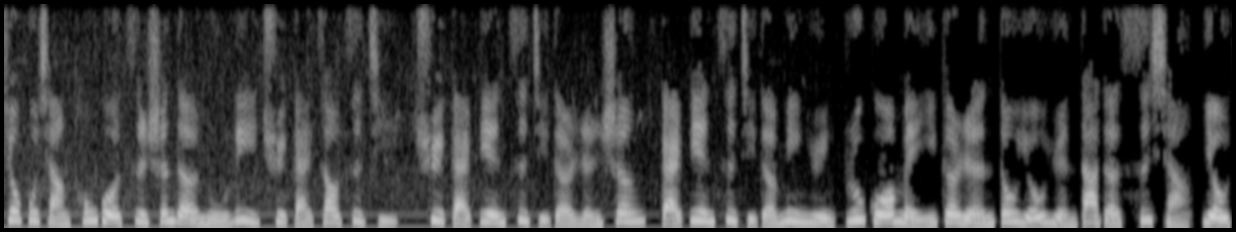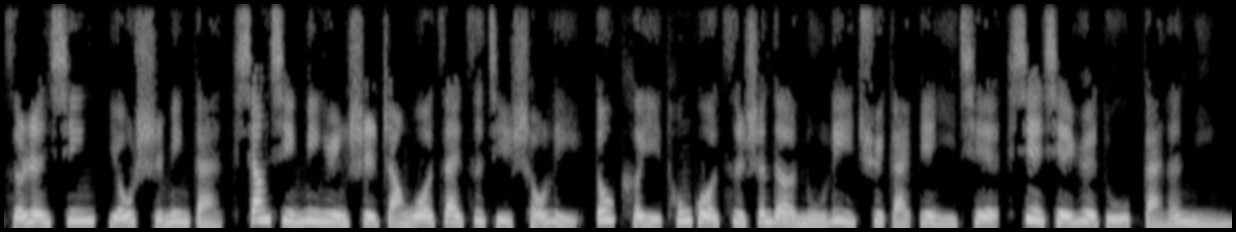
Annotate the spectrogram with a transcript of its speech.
就不想通过自身的努力去改造自己，去改变自己的人生，改变自己的命运。如果每一个人都有远大的思想，有责任心，有使命感，相信命运是掌握在自己手里，都可以通过自身的努力去改变一切。谢谢阅读，感恩您。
